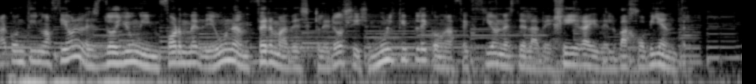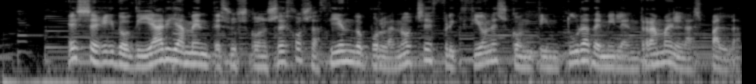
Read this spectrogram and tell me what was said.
A continuación les doy un informe de una enferma de esclerosis múltiple con afecciones de la vejiga y del bajo vientre. He seguido diariamente sus consejos haciendo por la noche fricciones con tintura de milenrama en la espalda,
